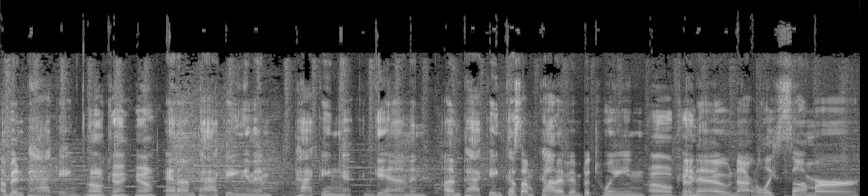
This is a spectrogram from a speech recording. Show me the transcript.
I've been packing Okay, yeah. and unpacking and then packing again and unpacking because I'm kind of in between. Oh, okay. You know, not really summer,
